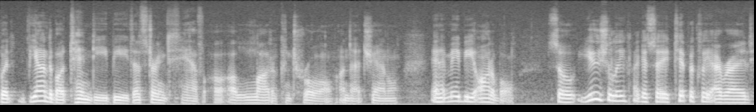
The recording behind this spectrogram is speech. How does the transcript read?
But beyond about 10 dB, that's starting to have a, a lot of control on that channel, and it may be audible. So usually, like I say, typically I ride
